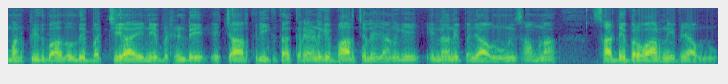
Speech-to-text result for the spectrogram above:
ਮਨਪ੍ਰੀਤ ਬਾਦਲ ਦੇ ਬੱਚੇ ਆਏ ਨੇ ਬਠਿੰਡੇ ਇਹ 4 ਤਰੀਕ ਤੱਕ ਰਹਿਣਗੇ ਬਾਹਰ ਚਲੇ ਜਾਣਗੇ। ਇਹਨਾਂ ਨੇ ਪੰਜਾਬ ਨੂੰ ਨਹੀਂ ਸਾਂਭਣਾ ਸਾਡੇ ਪਰਿਵਾਰ ਨੇ ਪੰਜਾਬ ਨੂੰ।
